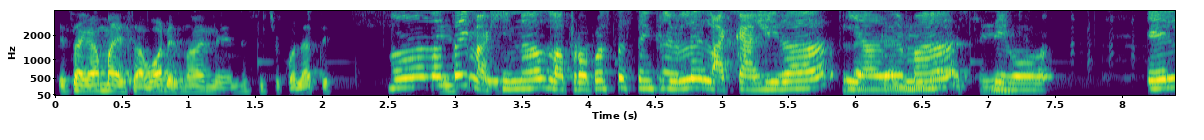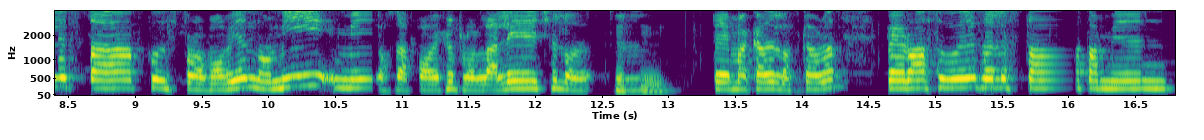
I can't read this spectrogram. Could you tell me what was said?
esa gama de sabores, ¿no? En, ese chocolate. No, no te este, imaginas, la propuesta está increíble, la calidad y además, digo, él está pues promoviendo mi, mi, o sea, por ejemplo, la leche, lo, el tema acá de las cabras, pero a su vez él está también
